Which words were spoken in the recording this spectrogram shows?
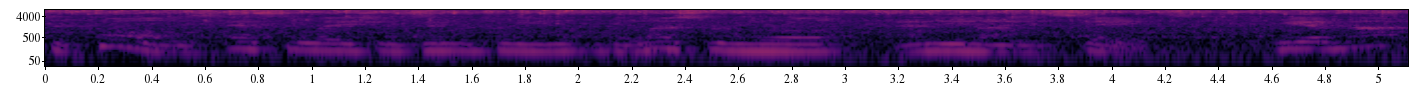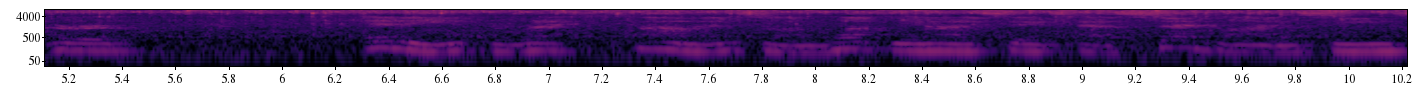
to cause escalations in between the Western world and the United States. We have not heard any direct comments on what the United States has said behind the scenes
